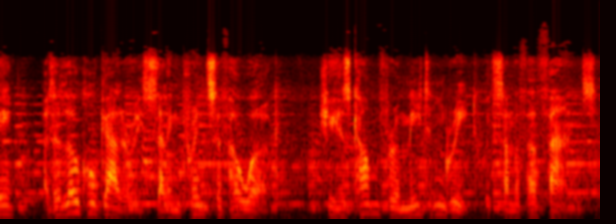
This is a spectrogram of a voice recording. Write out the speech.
Today, at a local gallery selling prints of her work, she has come for a meet and greet with some of her fans.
